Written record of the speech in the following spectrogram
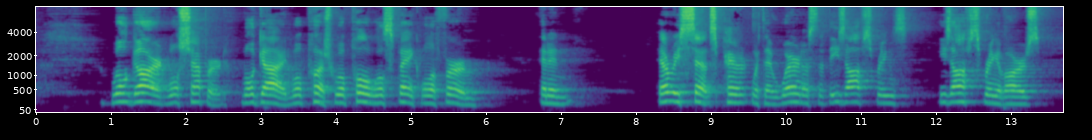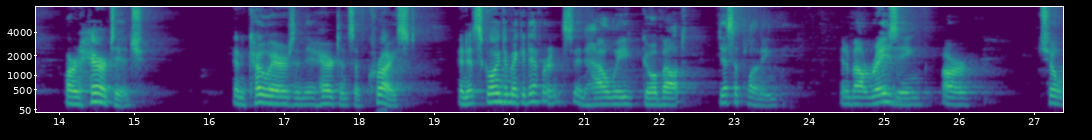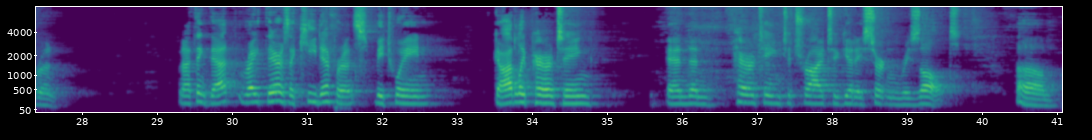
We'll guard, we'll shepherd, we'll guide, we'll push, we'll pull, we'll spank, we'll affirm. And in every sense, parent with awareness that these offsprings, these offspring of ours are an heritage and co-heirs in the inheritance of Christ. And it's going to make a difference in how we go about disciplining and about raising our children. And I think that right there is a key difference between godly parenting and then parenting to try to get a certain result. Um,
